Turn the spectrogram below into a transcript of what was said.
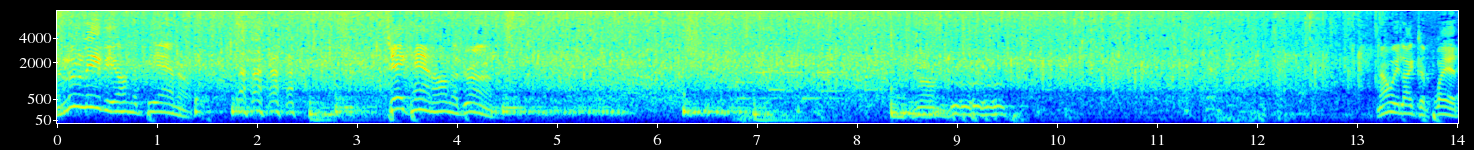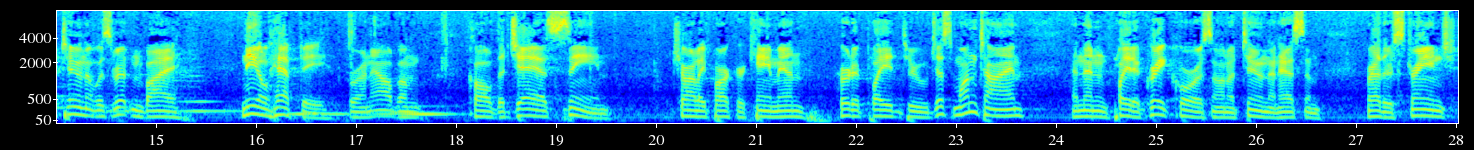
And Lou Levy on the piano. Jake Hanna on the drums. Now we'd like to play a tune that was written by Neal Hefti for an album called The Jazz Scene. Charlie Parker came in, heard it played through just one time, and then played a great chorus on a tune that has some rather strange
